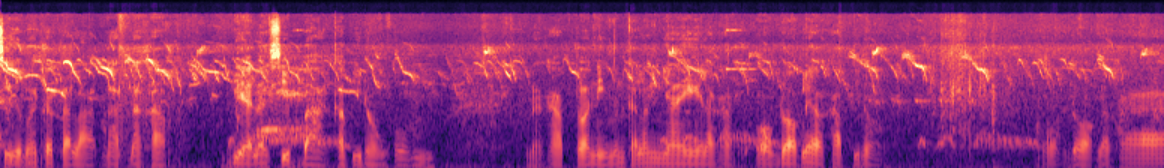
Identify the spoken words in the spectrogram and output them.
ซื้อมาจากตลาดนัดนะครับ เบียร์ละสิบบาทครับพี่น้องผมนะครับ ตอนนี้มันกำลังใหญ่แล้วครับ ออกดอกแล้วครับพี่น้อง ออกดอกแล้วครั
